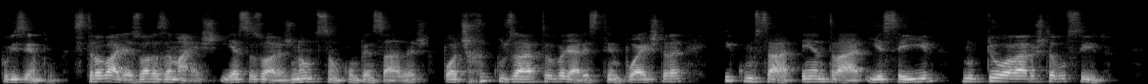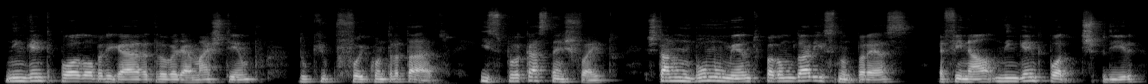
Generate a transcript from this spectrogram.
Por exemplo, se trabalhas horas a mais e essas horas não te são compensadas, podes recusar trabalhar esse tempo extra e começar a entrar e a sair no teu horário estabelecido. Ninguém te pode obrigar a trabalhar mais tempo do que o que foi contratado. E se por acaso tens feito, está num bom momento para mudar isso, não te parece? Afinal, ninguém te pode despedir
